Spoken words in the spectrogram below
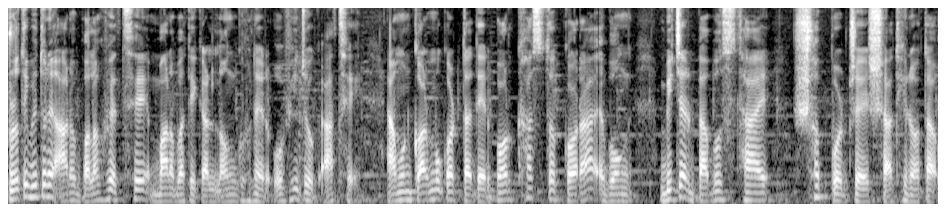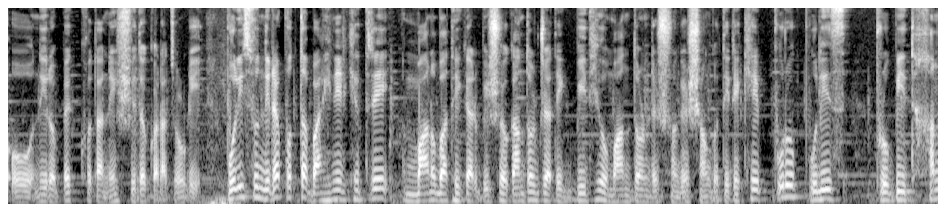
প্রতিবেদনে আরও বলা হয়েছে, মানবাধিকার লঙ্ঘনের অভিযোগ আছে। এমন কর্মকর্তাদের বরখাস্ত করা এবং বিচার ব্যবস্থায় সব পর্যায়ে স্বাধীনতা ও নিরপেক্ষতা নিশ্চিত করা জরুরি। পুলিশ ও নিরাপত্তা বাহিনীর ক্ষেত্রে মানবাধিকার বিষয়ক আন্তর্জাতিক বিধি ও মানদণ্ডের সঙ্গে সঙ্গতি রেখে পুরো পুলিশ প্রবিধান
